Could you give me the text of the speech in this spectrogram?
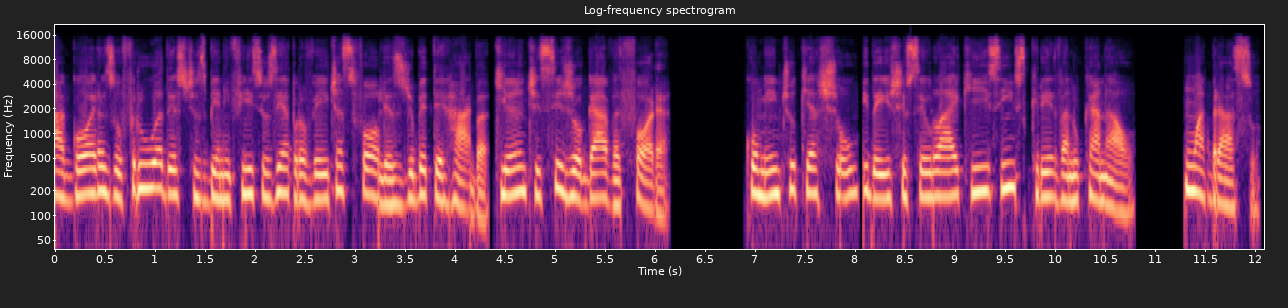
Agora usufrua destes benefícios e aproveite as folhas de beterraba que antes se jogava fora. Comente o que achou e deixe seu like e se inscreva no canal. Um abraço.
